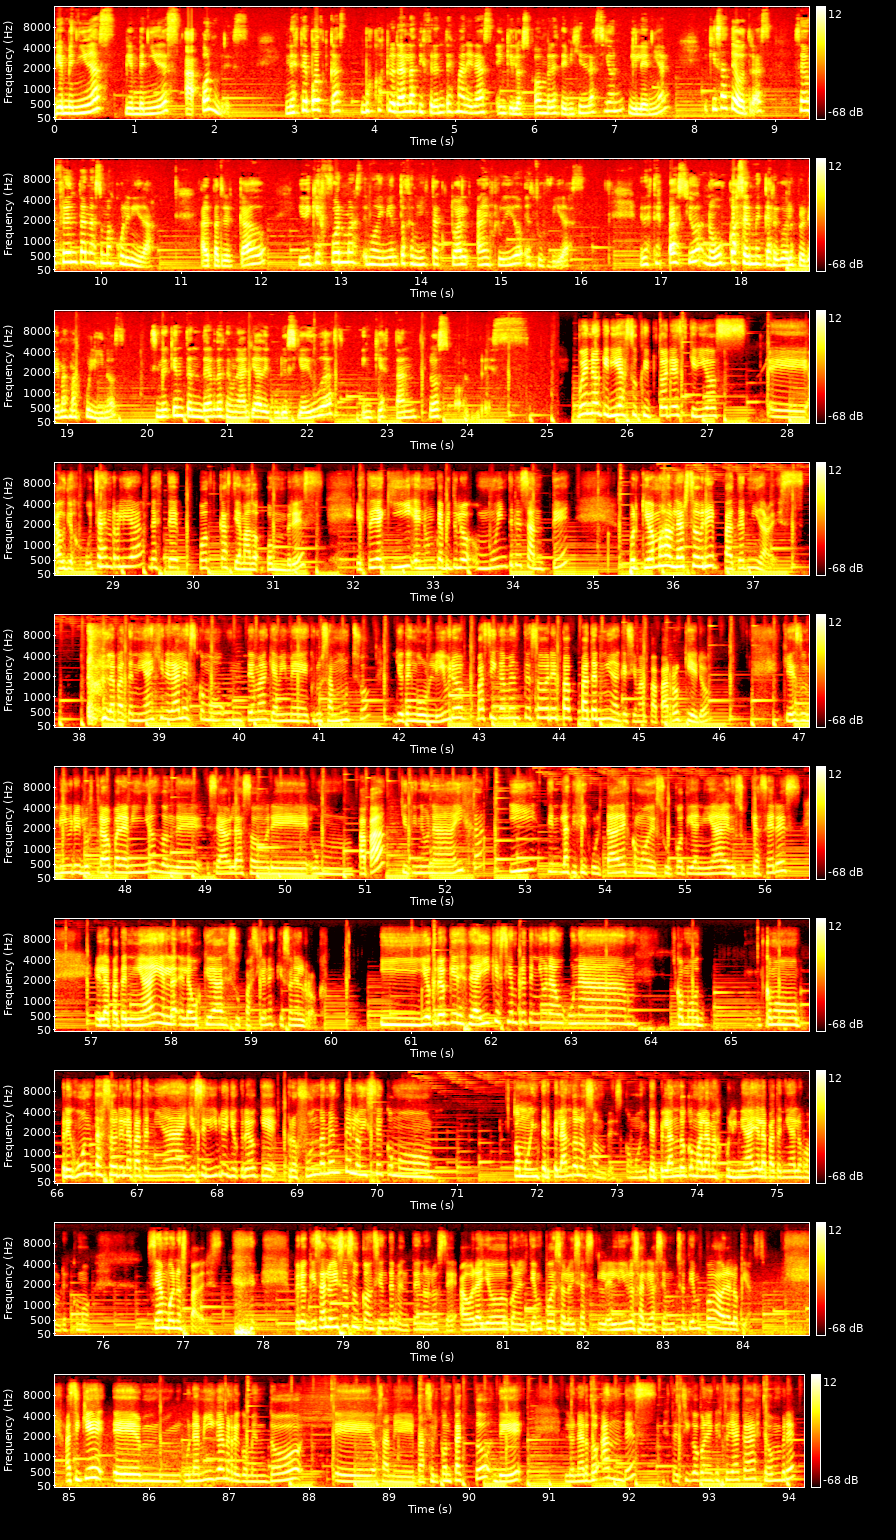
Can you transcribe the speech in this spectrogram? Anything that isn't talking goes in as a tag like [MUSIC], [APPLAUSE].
Bienvenidas, bienvenides a Hombres. En este podcast busco explorar las diferentes maneras en que los hombres de mi generación, millennial, y quizás de otras, se enfrentan a su masculinidad, al patriarcado y de qué formas el movimiento feminista actual ha influido en sus vidas. En este espacio no busco hacerme cargo de los problemas masculinos, sino que entender desde un área de curiosidad y dudas en qué están los hombres. Bueno, queridas suscriptores, queridos eh, audio escuchas en realidad de este podcast llamado Hombres. Estoy aquí en un capítulo muy interesante porque vamos a hablar sobre paternidades. [COUGHS] La paternidad en general es como un tema que a mí me cruza mucho. Yo tengo un libro básicamente sobre paternidad que se llama Papá Roquero, que es un libro ilustrado para niños donde se habla sobre un papá que tiene una hija y las dificultades como de su cotidianidad y de sus quehaceres en la paternidad y en la, búsqueda de sus pasiones que son el rock. Y yo creo que desde ahí que siempre tenía una, una como, como pregunta sobre la paternidad y ese libro, yo creo que profundamente lo hice como como interpelando a los hombres, como interpelando como a la masculinidad y a la paternidad de los hombres, como sean buenos padres. [LAUGHS] Pero quizás lo hice subconscientemente, no lo sé. Ahora yo con el tiempo, eso lo hice, el libro salió hace mucho tiempo, ahora lo pienso. Así que em, una amiga me recomendó, eh, o sea, me pasó el contacto de Leonardo Andes, este chico con el que estoy acá, este hombre,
